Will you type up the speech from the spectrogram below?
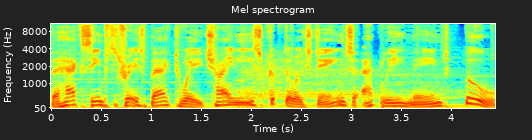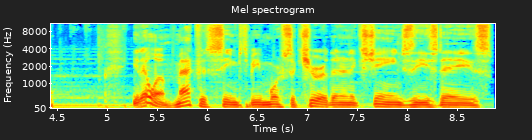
The hack seems to trace back to a Chinese crypto exchange aptly named Who. You know, a mattress seems to be more secure than an exchange these days.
